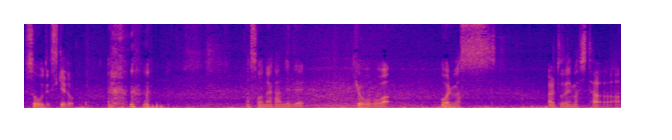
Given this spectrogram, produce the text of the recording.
そうですけど。まそんな感じで今日は終わります。ありがとうございました。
